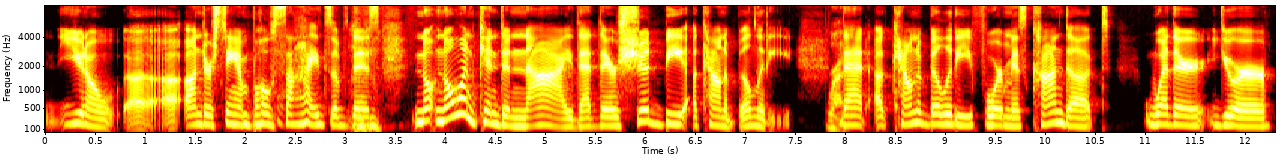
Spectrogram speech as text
you know uh, understand both sides of this no no one can deny that there should be accountability right. that accountability for misconduct whether you're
